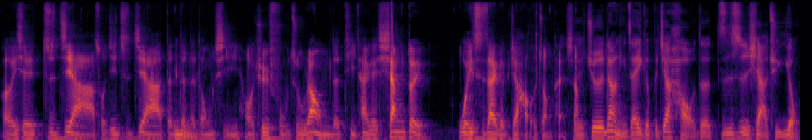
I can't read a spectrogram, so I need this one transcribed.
嗯、呃一些支架、手机支架等等的东西，哦、嗯、去辅助，让我们的体态可以相对维持在一个比较好的状态上。对，就是让你在一个比较好的姿势下去用。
